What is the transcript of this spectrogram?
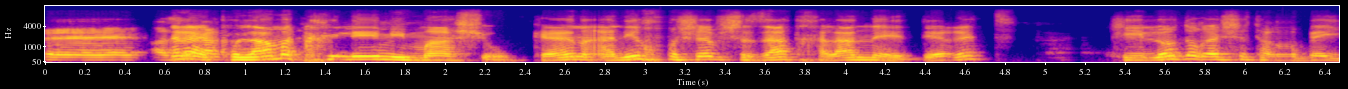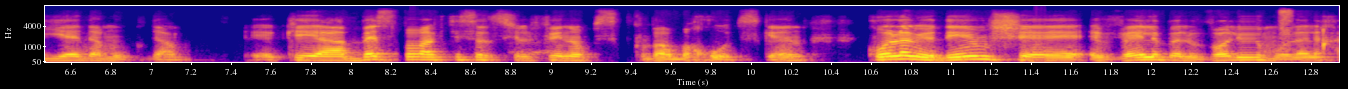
אה, תראה, כולם מתחילים ממשהו, כן? אני חושב שזו התחלה נהדרת, כי היא לא דורשת הרבה ידע מוקדם. כי ה-best practices של פינופס כבר בחוץ, כן? כולם יודעים ש-available volume עולה לך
